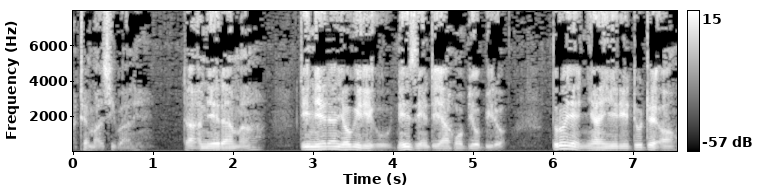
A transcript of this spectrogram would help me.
အထက်မှာရှိပါလေဒါအမြဲတမ်းမှာ ဒီအမြဲတမ်းယောဂီတွေကိုနေ့စဉ်တရားဟောပြောပြီးတော့သူတို့ရဲ့ဉာဏ်ရည်တွေတိုးတက်အောင်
